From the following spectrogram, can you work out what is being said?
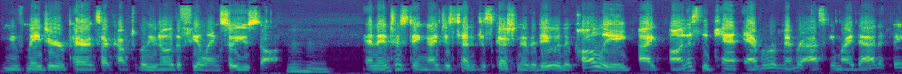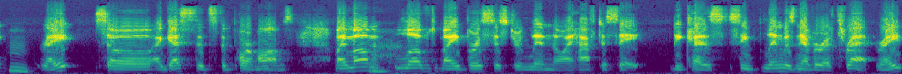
you've made your parents uncomfortable. You know the feeling, so you stop. Mm-hmm. And interesting, I just had a discussion the other day with a colleague. I honestly can't ever remember asking my dad a thing, hmm. right? So I guess it's the poor moms. My mom loved my birth sister Lynn, though, I have to say because see lynn was never a threat right?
